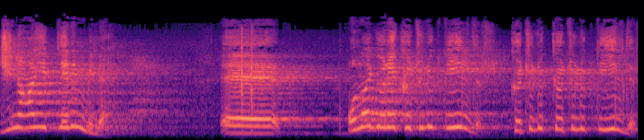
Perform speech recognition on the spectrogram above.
Cinayetlerin bile. Ee, ona göre kötülük değildir. Kötülük kötülük değildir.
